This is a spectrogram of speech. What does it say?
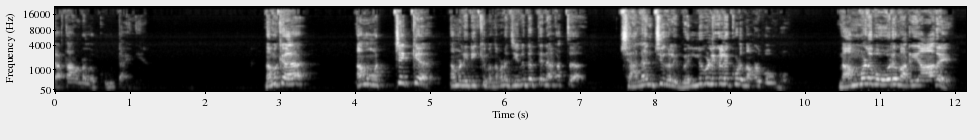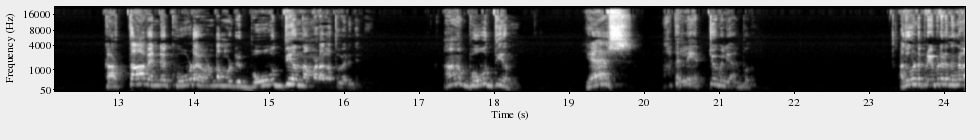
കർത്താവുണ്ടല്ലോ കൂട്ടായ്മ നമുക്ക് നാം ഒറ്റയ്ക്ക് നമ്മൾ ഇരിക്കുമ്പോൾ നമ്മുടെ ജീവിതത്തിനകത്ത് ചലഞ്ചുകളിൽ വെല്ലുവിളികളിൽ കൂടെ നമ്മൾ പോകുമ്പോൾ നമ്മൾ പോലും അറിയാതെ കർത്താവ് എന്റെ കൂടെ ഉണ്ടെന്നൊരു ബോധ്യം നമ്മുടെ അകത്ത് വരുന്നില്ല. ആ ബോധ്യം യെസ് അതല്ലേ ഏറ്റവും വലിയ അത്ഭുതം. അതുകൊണ്ട് പ്രിയപ്പെട്ടവർ നിങ്ങൾ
